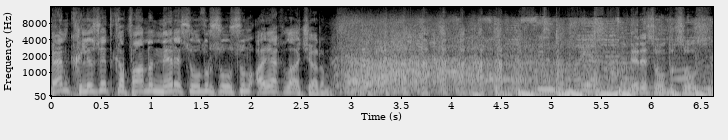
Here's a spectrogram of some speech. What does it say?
Ben klozet kapağının neresi olursa olsun ayakla açarım. Neresi olursa olsun.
